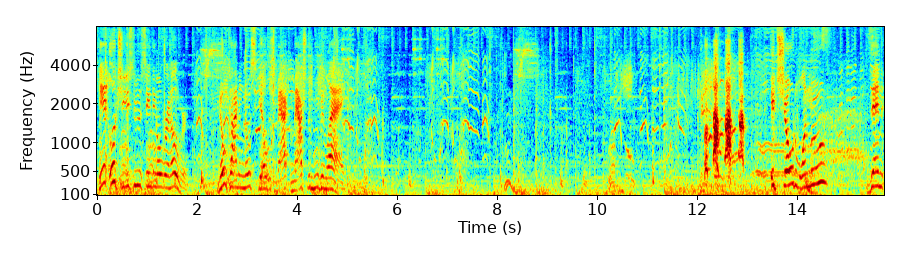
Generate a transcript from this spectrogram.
Can't look. She just do the same thing over and over. No timing. No skill. Just mash, mash the move and lag. it showed one move, then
